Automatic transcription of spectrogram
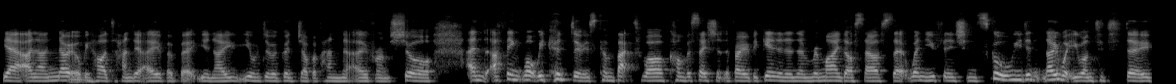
yeah, and I know it'll be mm. hard to hand it over, but you know you'll do a good job of handing it over, I'm sure. And I think what we could do is come back to our conversation at the very beginning and then remind ourselves that when you finish in school, you didn't know what you wanted to do,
